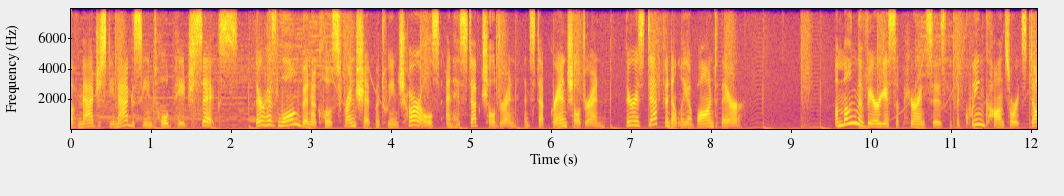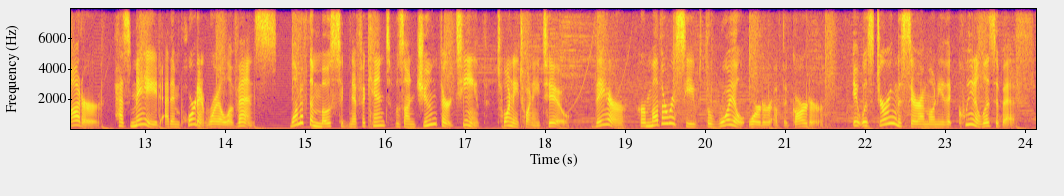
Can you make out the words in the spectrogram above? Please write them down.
of Majesty magazine told Page 6, there has long been a close friendship between Charles and his stepchildren and step-grandchildren. There is definitely a bond there. Among the various appearances that the Queen Consort's daughter has made at important royal events, one of the most significant was on June 13, 2022. There, her mother received the Royal Order of the Garter. It was during the ceremony that Queen Elizabeth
